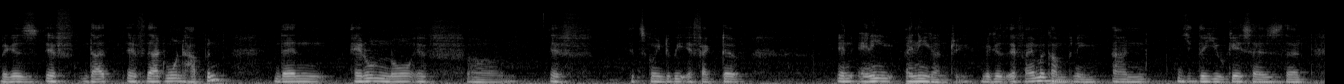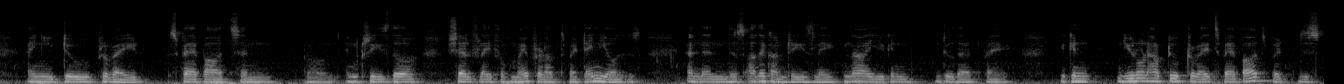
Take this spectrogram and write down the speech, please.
Because if that if that won't happen then I don't know if uh, if it's going to be effective in any any country. Because if I'm a company and the UK says that I need to provide spare parts and um, increase the shelf life of my products by 10 years and then this other country is like nah you can do that by you can you don't have to provide spare parts but just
